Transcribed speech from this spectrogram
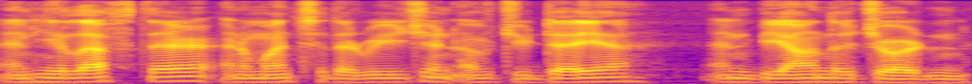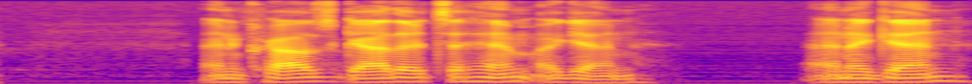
And he left there and went to the region of Judea and beyond the Jordan, and crowds gathered to him again. And again,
